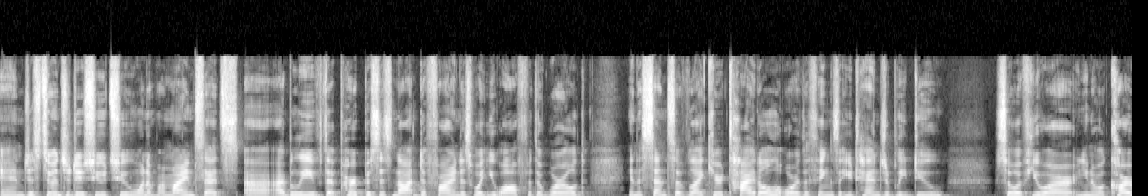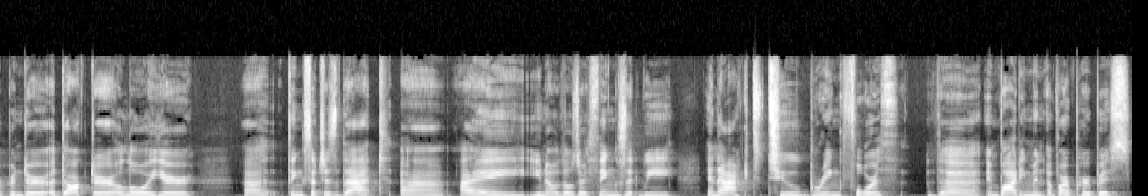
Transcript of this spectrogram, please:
And just to introduce you to one of my mindsets, uh, I believe that purpose is not defined as what you offer the world in the sense of like your title or the things that you tangibly do, so if you are, you know, a carpenter, a doctor, a lawyer, uh, things such as that, uh, I, you know, those are things that we enact to bring forth the embodiment of our purpose.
